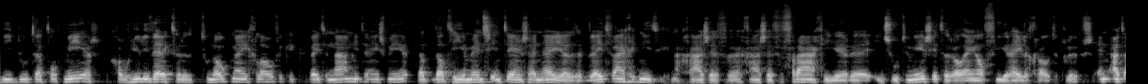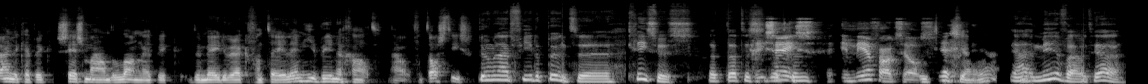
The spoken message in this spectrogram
wie doet dat nog meer? Ik geloof, jullie werkten er toen ook mee, geloof ik. Ik weet de naam niet eens meer. Dat, dat hier mensen intern zijn, nee, dat weten we eigenlijk niet. Nou, ga eens even, ga eens even vragen. Hier in Soetermeer zitten er alleen al vier hele grote clubs. En uiteindelijk heb ik zes maanden lang heb ik de medewerker van TLN hier binnen gehad. Nou, fantastisch. Kunnen we naar het vierde punt? Uh, crisis. Dat, dat is, crisis, dat een... in meervoud zelfs. Crisis, ja, ja. ja, in meervoud, ja.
